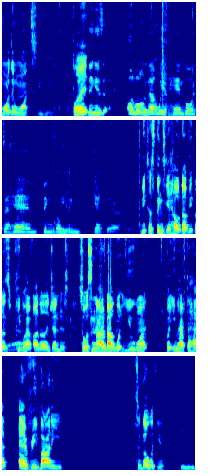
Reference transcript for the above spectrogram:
more than once. Mm-hmm. But But the thing is, along that way of hand going to hand, things don't even get there. because things get held up because Yeah. people have other agendas. So it's not about what you want, but you have to have everybody to go with you. Mhm.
